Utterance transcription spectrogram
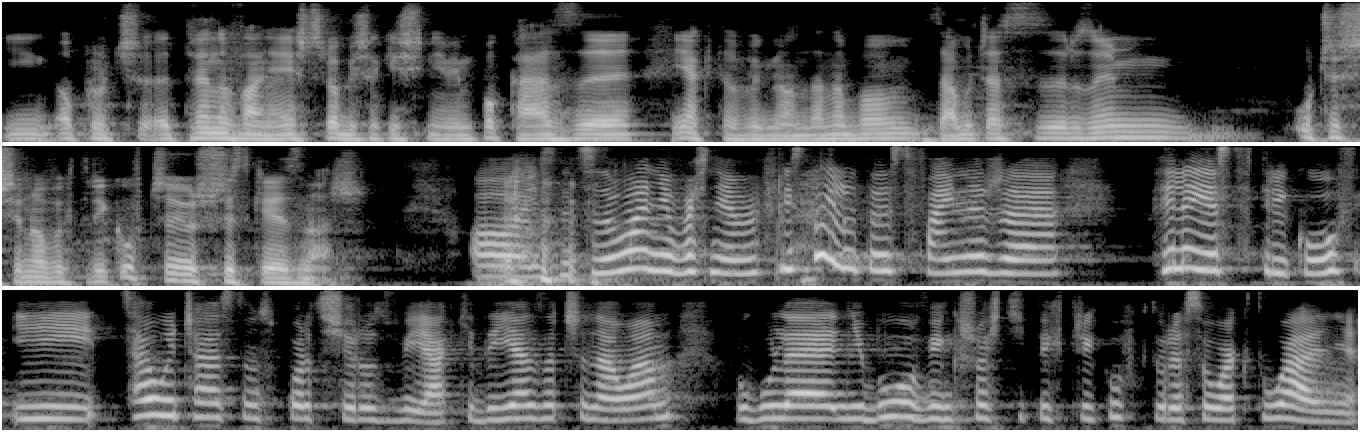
i oprócz e, trenowania jeszcze robisz jakieś, nie wiem, pokazy? Jak to wygląda? No bo cały czas, rozumiem, uczysz się nowych trików, czy już wszystkie znasz? Oj, zdecydowanie właśnie we freestylu to jest fajne, że tyle jest trików i cały czas ten sport się rozwija. Kiedy ja zaczynałam, w ogóle nie było większości tych trików, które są aktualnie.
